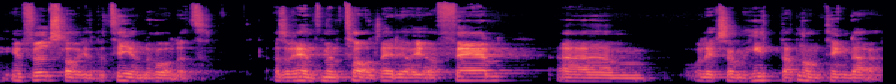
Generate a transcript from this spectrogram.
inför utslaget på tionde hålet. Alltså rent mentalt, vad är det jag gör fel? Um, och liksom hittat någonting där.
